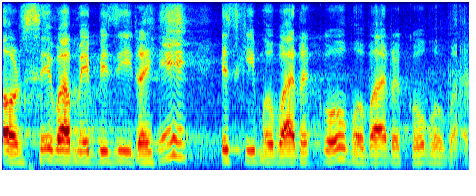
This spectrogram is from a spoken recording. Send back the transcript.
और सेवा में बिज़ी रहें। इसकी मुबारक को मुबारक को मुबारक।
